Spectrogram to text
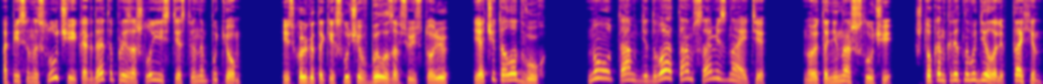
Описаны случаи, когда это произошло естественным путем. И сколько таких случаев было за всю историю, я читал о двух. Ну, там, где два, там сами знаете. Но это не наш случай. Что конкретно вы делали, Птахин?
